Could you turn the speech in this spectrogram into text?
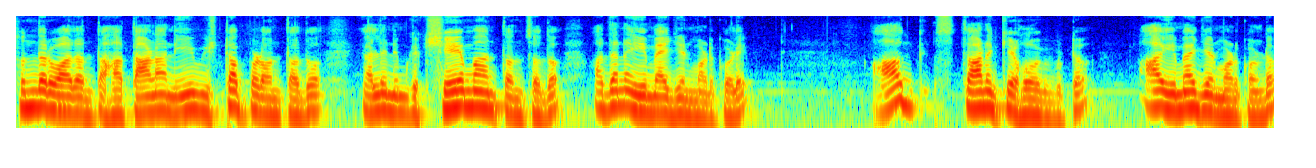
ಸುಂದರವಾದಂತಹ ತಾಣ, ನೀವು ಇಷ್ಟಪಡುವಂಥದ್ದು, ಅಲ್ಲಿ ನಿಮಗೆ ಕ್ಷೇಮ ಅಂತ ಅನ್ಸೋದು, ಅದನ್ನು ಇಮ್ಯಾಜಿನ್ ಮಾಡ್ಕೊಳ್ಳಿ. ಆ ಸ್ಥಾನಕ್ಕೆ ಹೋಗಿಬಿಟ್ಟು ಆ ಇಮ್ಯಾಜಿನ್ ಮಾಡಿಕೊಂಡು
